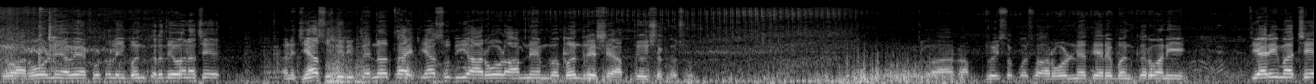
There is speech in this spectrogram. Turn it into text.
તો આ રોડને હવે ટોટલી બંધ કરી દેવાના છે અને જ્યાં સુધી રિપેર ન થાય, ત્યાં સુધી આ રોડ આમને બંધ રહેશે, આપ જોઈ શકો છો. આપ જોઈ શકો છો આ રોડને અત્યારે બંધ કરવાની તૈયારીમાં છે.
